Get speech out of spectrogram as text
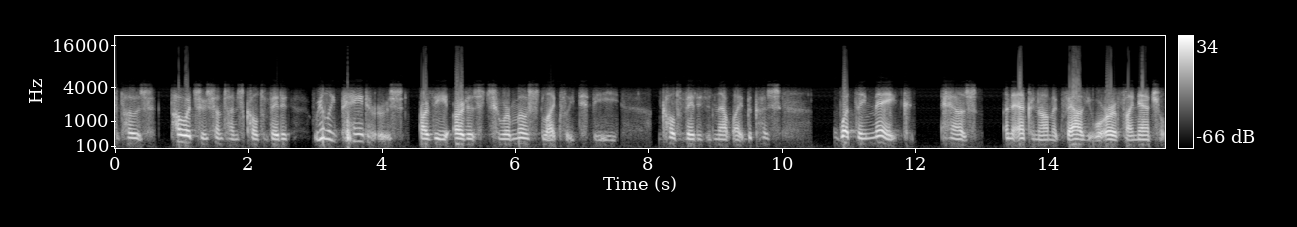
suppose poets are sometimes cultivated. Really, painters are the artists who are most likely to be cultivated in that way because what they make has an economic value or a financial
